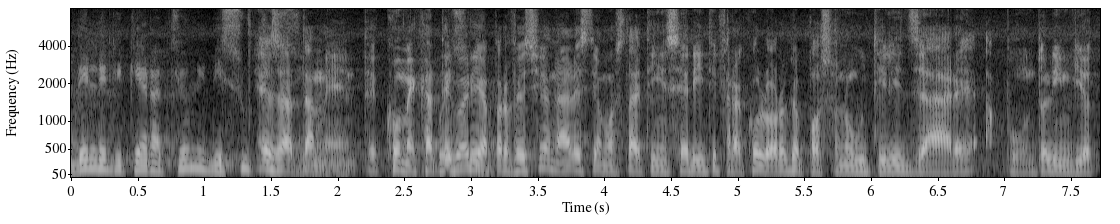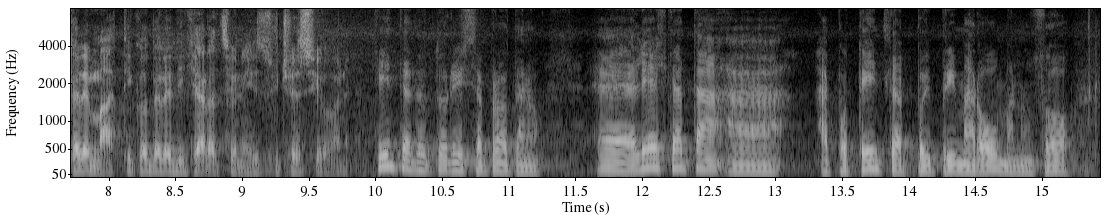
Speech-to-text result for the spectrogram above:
delle dichiarazioni di successione. Esattamente, come categoria Questo. professionale siamo stati inseriti fra coloro che possono utilizzare appunto l'invio telematico delle dichiarazioni di successione. Senta dottoressa Protano, eh, lei è stata a, a Potenza, poi prima a Roma, non so,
